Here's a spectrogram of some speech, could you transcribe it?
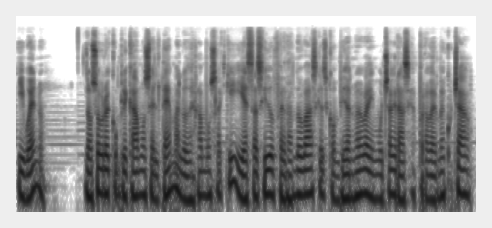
Y bueno, no sobrecomplicamos el tema, lo dejamos aquí y este ha sido Fernando Vázquez con Vida Nueva y muchas gracias por haberme escuchado.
